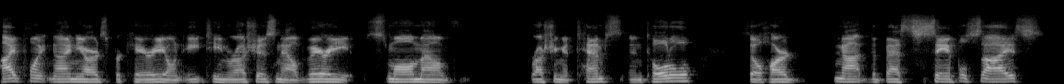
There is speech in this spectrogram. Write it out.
5.9 yards per carry on 18 rushes. Now, very small amount of rushing attempts in total. So hard, not the best sample size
